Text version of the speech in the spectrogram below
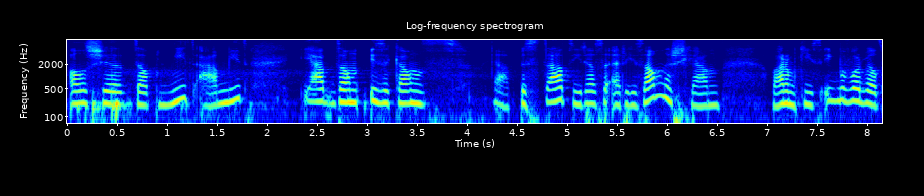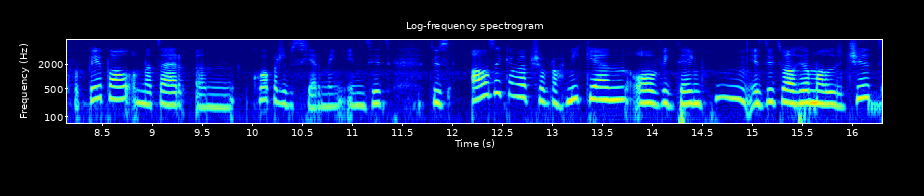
als je dat niet aanbiedt, ja, dan is de kans, ja, bestaat die dat ze ergens anders gaan. Waarom kies ik bijvoorbeeld voor PayPal? Omdat daar een kopersbescherming in zit. Dus als ik een webshop nog niet ken of ik denk, hmm, is dit wel helemaal legit?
